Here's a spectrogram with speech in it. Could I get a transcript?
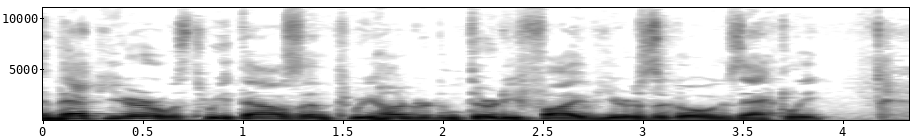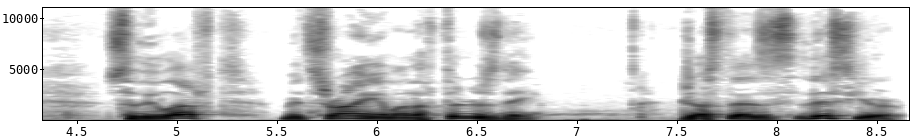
In that year, it was 3,335 years ago exactly. So they left Mitzrayim on a Thursday, just as this year.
